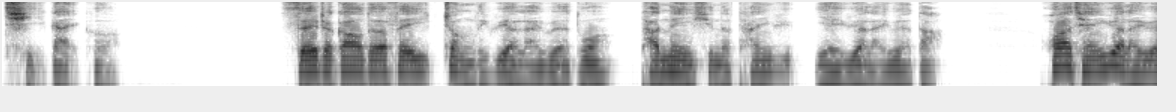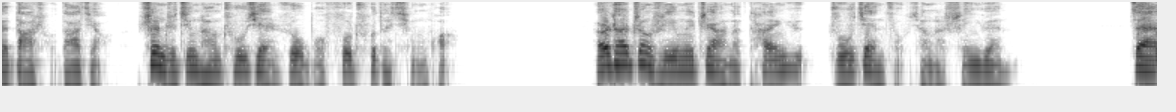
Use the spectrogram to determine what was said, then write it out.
乞丐哥。随着高德飞挣得越来越多，他内心的贪欲也越来越大，花钱越来越大手大脚。甚至经常出现入不敷出的情况，而他正是因为这样的贪欲，逐渐走向了深渊。在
